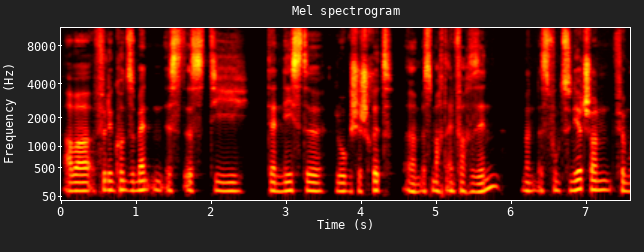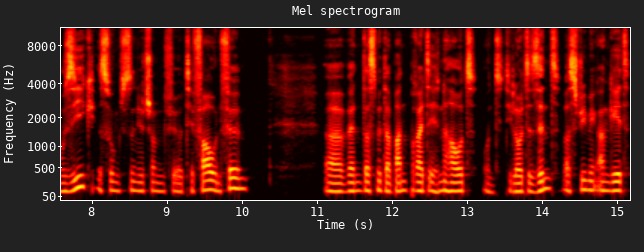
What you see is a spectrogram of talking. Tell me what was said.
aber für den Konsumenten ist es die der nächste logische Schritt. Ähm, es macht einfach Sinn. Man, es funktioniert schon für Musik, es funktioniert schon für TV und Film. Äh, wenn das mit der Bandbreite hinhaut und die Leute sind, was Streaming angeht,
